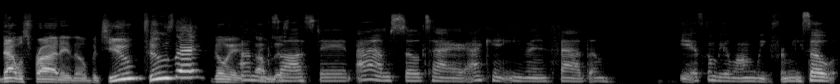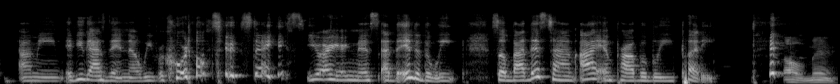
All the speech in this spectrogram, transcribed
That was Friday though, but you Tuesday? Go ahead. I'm, listening. exhausted. I am so tired. I can't even fathom. Yeah, it's gonna be a long week for me. So, I mean, if you guys didn't know, we record on Tuesdays. You are hearing this at the end of the week. So by this time, I am probably putty. Oh man.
